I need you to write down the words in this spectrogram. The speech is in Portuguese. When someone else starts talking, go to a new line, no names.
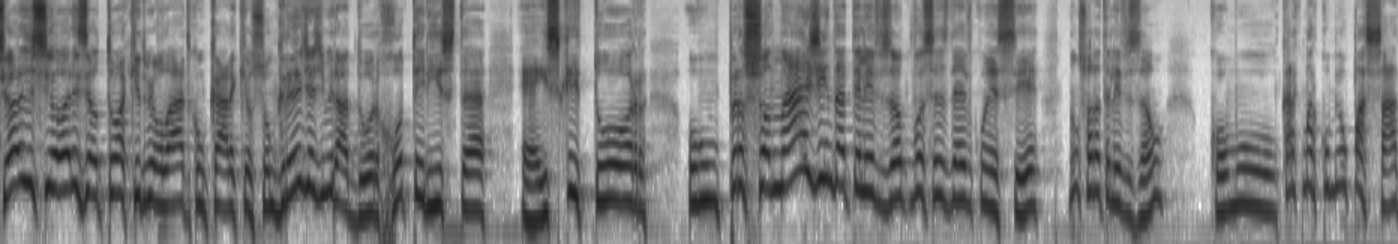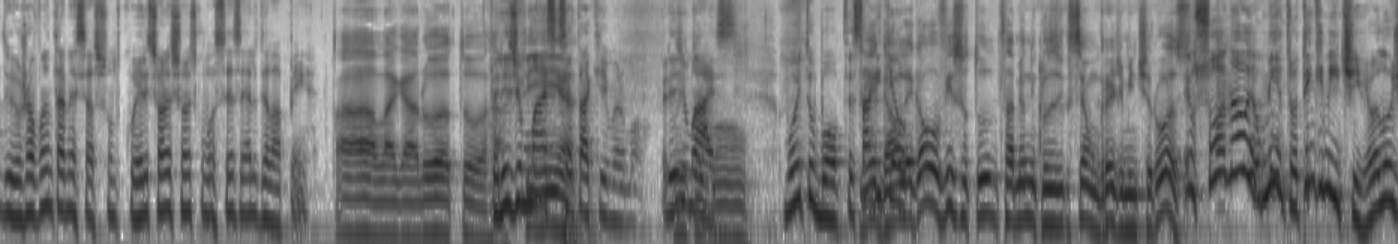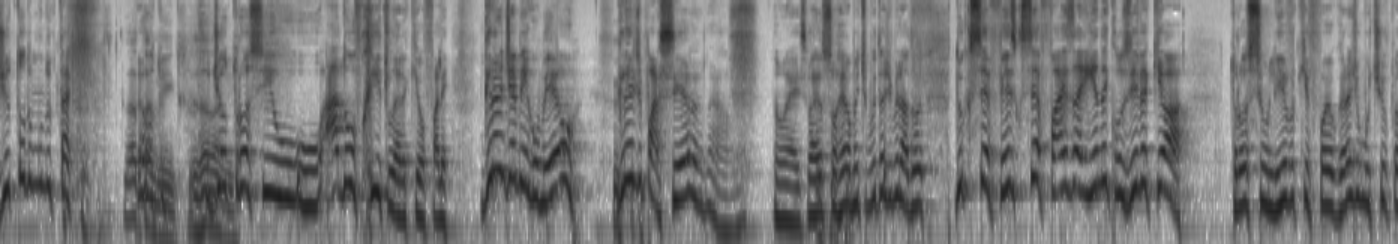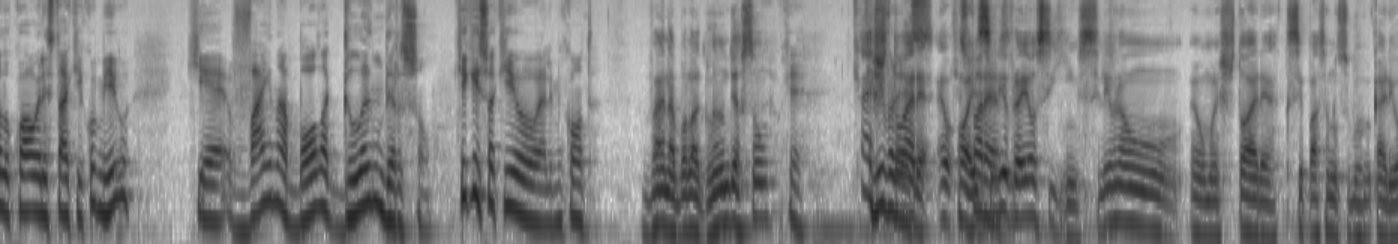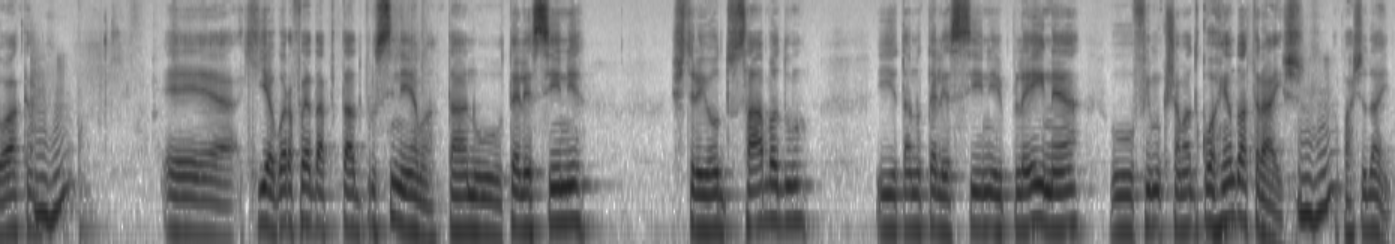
Senhoras e senhores, eu tô aqui do meu lado com um cara que eu sou um grande admirador, roteirista, é, escritor, um personagem da televisão que vocês devem conhecer, não só da televisão, como um cara que marcou meu passado, e eu já vou entrar nesse assunto com ele. Senhoras e senhores, com vocês, Hélio de la Penha.
Fala, garoto.
Feliz
Rafinha.
demais que você tá aqui, meu irmão. Feliz
Muito
demais.
bom.
Muito bom. Você sabe
legal,
que eu...
legal ouvir isso tudo, sabendo inclusive que você é um grande mentiroso.
Eu sou, não, eu minto, eu tenho que mentir. Eu elogio todo mundo que tá aqui.
Exatamente,
Eu, um dia eu
exatamente.
trouxe o, o Adolf Hitler que eu falei. Grande amigo meu, grande parceiro. Não, não é isso. Mas eu sou realmente muito admirador do que você fez, que você faz ainda. Inclusive aqui, ó, trouxe um livro que foi o grande motivo pelo qual ele está aqui comigo, que é Vai na Bola Glanderson. O que, que é isso aqui, Hélio? Me conta.
Vai na bola Glanderson.
O quê?
A
Que livro é
história.
esse?
é- ó,
história
esse
é
livro aí é o seguinte: esse livro é, um- é uma história que se passa no subúrbio carioca,
Uhum.
É, que agora foi adaptado para o cinema. Tá no Telecine, estreou do sábado, e tá no Telecine Play, né? O filme é chamado Correndo Atrás,
Uhum.
a partir daí.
